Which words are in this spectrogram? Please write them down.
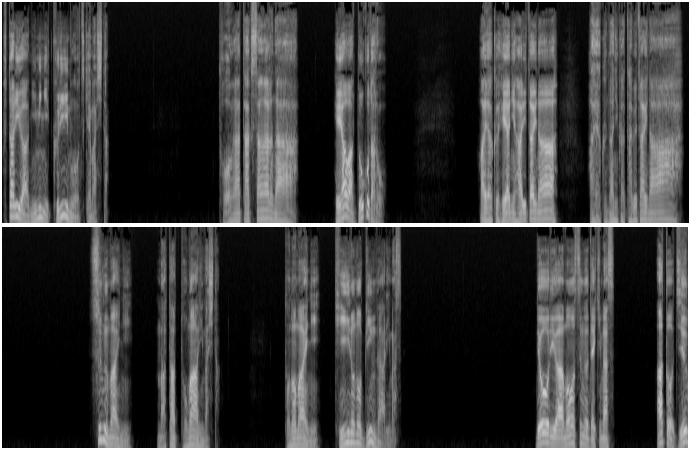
二人は耳にクリームをつけました。戸がたくさんあるな。部屋はどこだろう？早く部屋に入りたいな。早く何か食べたいな。すぐ前にまた戸がありました。戸の前に黄色の瓶があります。料理はもうすぐできます。あと15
